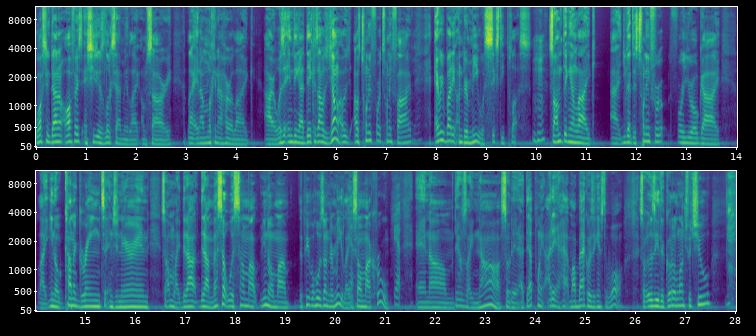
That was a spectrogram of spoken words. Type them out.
walks me down in the office and she just looks at me like I'm sorry. Like and I'm looking at her like all right, was it anything I did? Because I was young. I was, I was 24, 25. Everybody under me was 60 plus. Mm-hmm. So I'm thinking like, right, you got this 24 year old guy, like you know, kind of green to engineering. So I'm like, did I did I mess up with some of my, you know, my the people who's under me, like Yeah. some of my crew? Yeah. And um, they was like, nah. So then at that point, I didn't have my back was against the wall. So it was either go to lunch with you,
